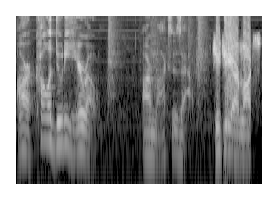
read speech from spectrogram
are a Call of Duty hero. Armlockz is out. GG Armlockz.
